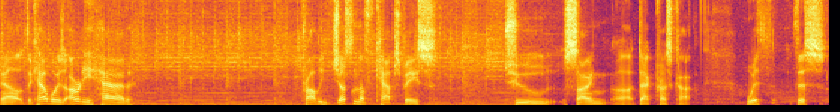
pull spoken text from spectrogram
Now the Cowboys already had probably just enough cap space to sign uh, Dak Prescott. With this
